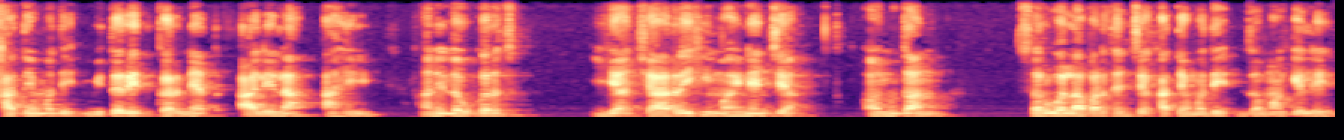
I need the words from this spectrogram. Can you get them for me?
खात्यामध्ये वितरित करण्यात आलेला आहे आणि लवकरच या चारही महिन्यांच्या अनुदान सर्व लाभार्थ्यांच्या खात्यामध्ये जमा केले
